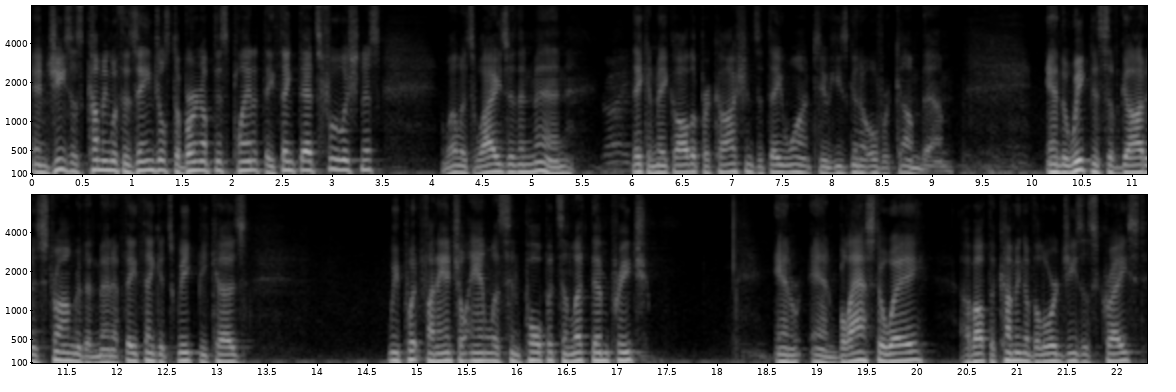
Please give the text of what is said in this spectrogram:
and Jesus coming with his angels to burn up this planet, they think that's foolishness. Well, it's wiser than men. Right. They can make all the precautions that they want to. He's going to overcome them. And the weakness of God is stronger than men. If they think it's weak because we put financial analysts in pulpits and let them preach, and, and blast away about the coming of the Lord Jesus Christ.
